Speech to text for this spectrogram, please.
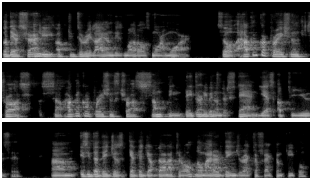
but they're certainly opting to rely on these models more and more. So how can corporations trust? So how can corporations trust something they don't even understand? Yes, up to use it. Um, is it that they just get the job done after all, no matter the indirect effect on people?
